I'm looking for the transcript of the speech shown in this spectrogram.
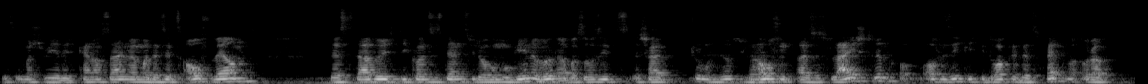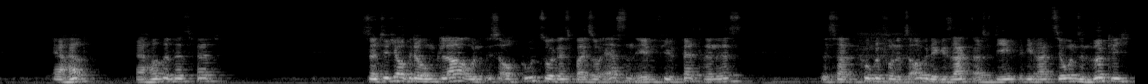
Das ist immer schwierig. Kann auch sein, wenn man das jetzt aufwärmt, dass dadurch die Konsistenz wieder homogener wird, aber so sieht es, ist halt ein Haufen, also ist Fleisch drin, offensichtlich getrocknetes Fett oder erhärt, erhärtetes Fett. Ist natürlich auch wiederum klar und ist auch gut so, dass bei so Essen eben viel Fett drin ist. Das hat ein Kumpel von uns auch wieder gesagt. Also die, die Rationen sind wirklich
